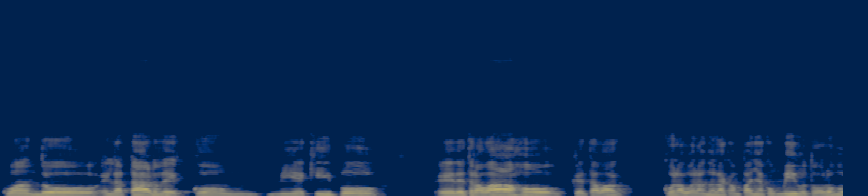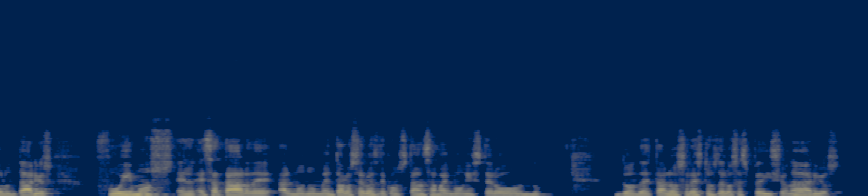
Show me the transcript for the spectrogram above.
cuando en la tarde con mi equipo eh, de trabajo que estaba colaborando en la campaña conmigo, todos los voluntarios, Fuimos esa tarde al Monumento a los Héroes de Constanza, Maimón y Estero Hondo, donde están los restos de los expedicionarios,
